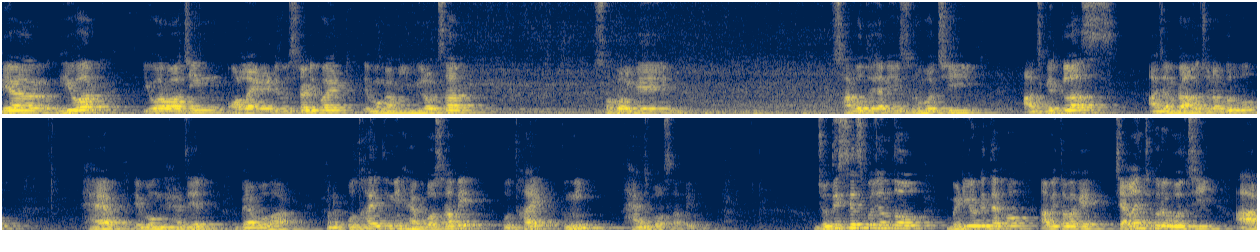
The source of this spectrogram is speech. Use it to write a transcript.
dear viewer you are watching online edu study point এবং আমি মিলন স্যার। সকলকে স্বাগত জানিয়ে শুরু করছি আজকের ক্লাস। আজ আমরা আলোচনা করব হ্যাভ এবং হ্যাজের ব্যবহার। মানে কোথায় তুমি হ্যাভ বসাবে, কোথায় তুমি হ্যাজ বসাবে। যদি শেষ পর্যন্ত ভিডিওটি দেখো, আমি তোমাকে চ্যালেঞ্জ করে বলছি, আর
